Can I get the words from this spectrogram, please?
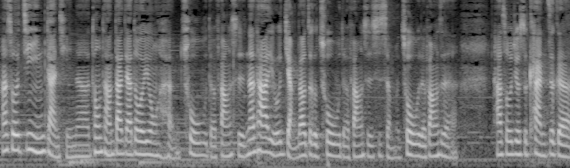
他说经营感情呢，通常大家都会用很错误的方式。那他有讲到这个错误的方式是什么？错误的方式呢？他说就是看这个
